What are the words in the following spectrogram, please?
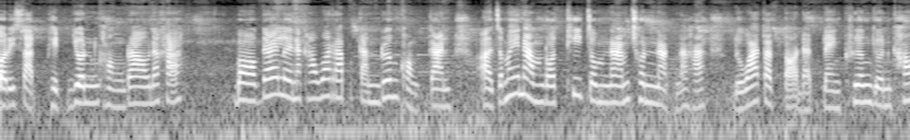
บริษัทเพชรยนต์ของเรานะคะ บอกได้เลยนะคะว่ารับประกันเรื่องของการอาจจะไม่นำรถที่จมน้ำชนหนักนะคะ หรือว่าตัดต่อดัดแปลงเครื่องยนต์เข้า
